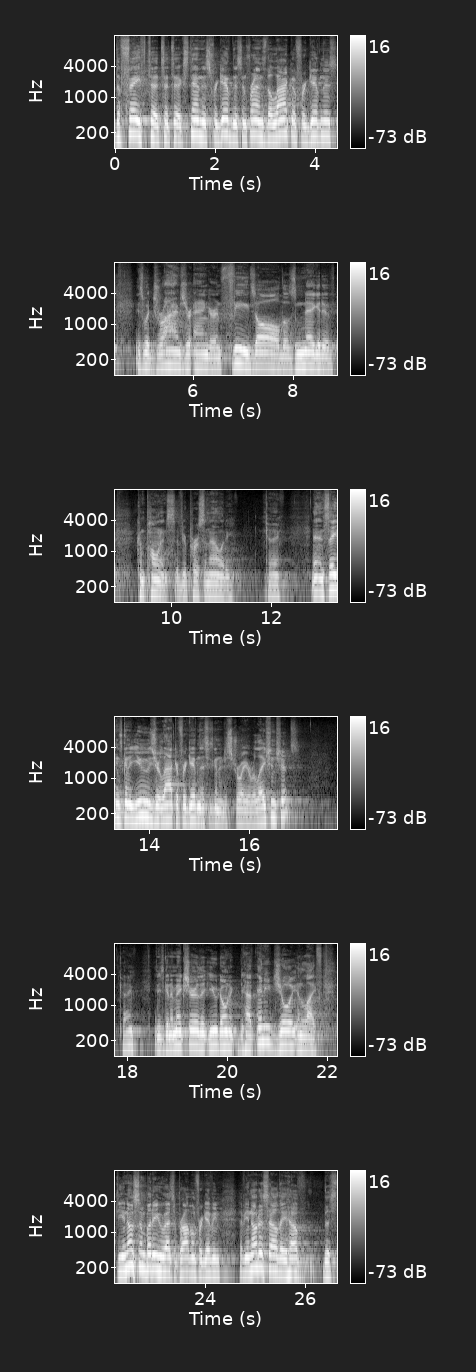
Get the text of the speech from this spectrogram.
the faith to, to, to extend this forgiveness. And friends, the lack of forgiveness is what drives your anger and feeds all those negative components of your personality. Okay? And Satan's going to use your lack of forgiveness. He's going to destroy your relationships. Okay? And he's going to make sure that you don't have any joy in life. Do you know somebody who has a problem forgiving? Have you noticed how they have this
